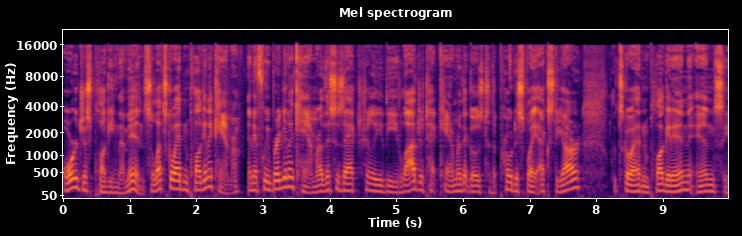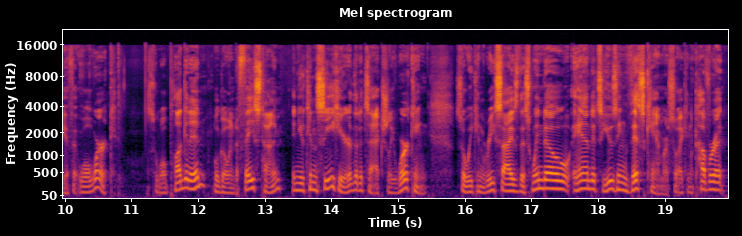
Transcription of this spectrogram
or just plugging them in. So let's go ahead and plug in a camera. And if we bring in a camera, this is actually the Logitech camera that goes to the Pro Display XDR. Let's go ahead and plug it in and see if it will work. So we'll plug it in, we'll go into FaceTime, and you can see here that it's actually working. So we can resize this window, and it's using this camera, so I can cover it,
